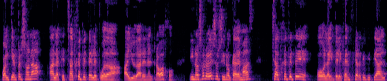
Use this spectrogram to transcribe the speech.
cualquier persona a la que ChatGPT le pueda ayudar en el trabajo. Y no solo eso, sino que además ChatGPT o la inteligencia artificial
